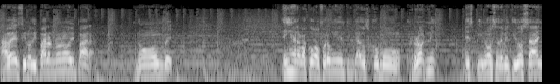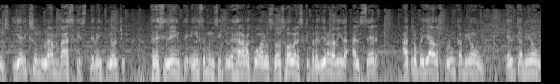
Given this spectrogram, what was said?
a ver si nos disparan o no nos disparan. No, hombre. En Jarabacoa fueron identificados como Rodney Espinosa, de 22 años, y Erickson Durán Vázquez, de 28, residente en este municipio de Jarabacoa, los dos jóvenes que perdieron la vida al ser atropellados por un camión el camión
